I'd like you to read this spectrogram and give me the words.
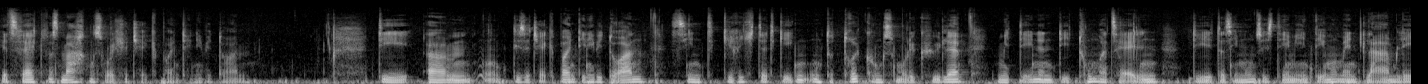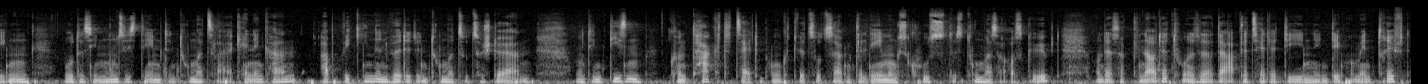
Jetzt vielleicht, was machen solche Checkpoint-Inhibitoren? Die, ähm, diese Checkpoint-Inhibitoren sind gerichtet gegen Unterdrückungsmoleküle, mit denen die Tumorzellen, die das Immunsystem in dem Moment lahmlegen, wo das Immunsystem den Tumor zwar erkennen kann, aber beginnen würde, den Tumor zu zerstören. Und in diesem Kontaktzeitpunkt wird sozusagen der Lähmungskuss des Tumors ausgeübt und er sagt, genau der, Tumor, der Abwehrzelle, die ihn in dem Moment trifft,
